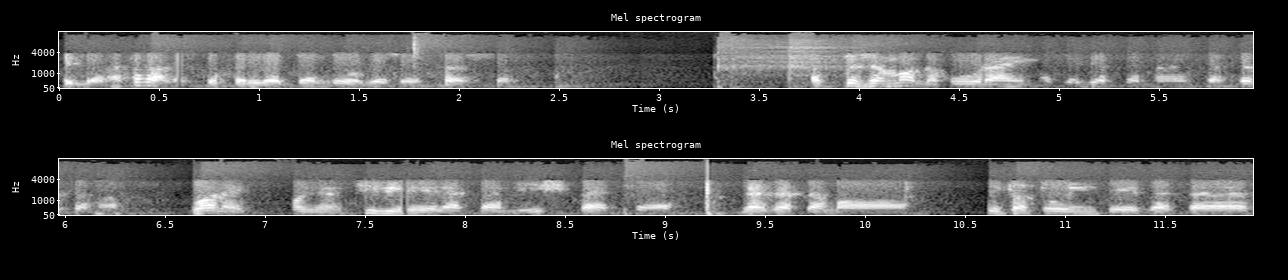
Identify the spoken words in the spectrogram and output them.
Igen, hát a választókerületben dolgozom, persze. Hát közben vannak óráim az egyetemen, tehát a, van egy olyan civil életem is, persze, vezetem a kutatóintézetet,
